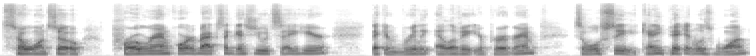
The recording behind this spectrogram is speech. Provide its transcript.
so on so program quarterbacks, I guess you would say here, that can really elevate your program. So we'll see. Kenny Pickett was one,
